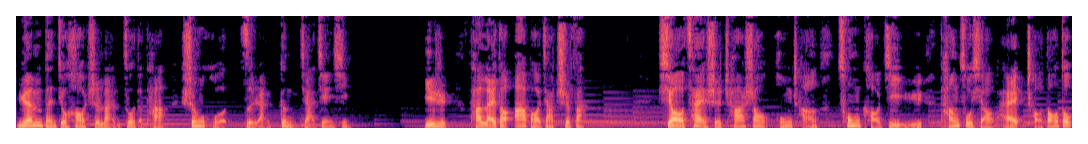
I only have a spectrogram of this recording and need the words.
原本就好吃懒做的他，生活自然更加艰辛。一日，他来到阿宝家吃饭，小菜是叉烧、红肠、葱烤鲫鱼、糖醋小排、炒刀豆、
